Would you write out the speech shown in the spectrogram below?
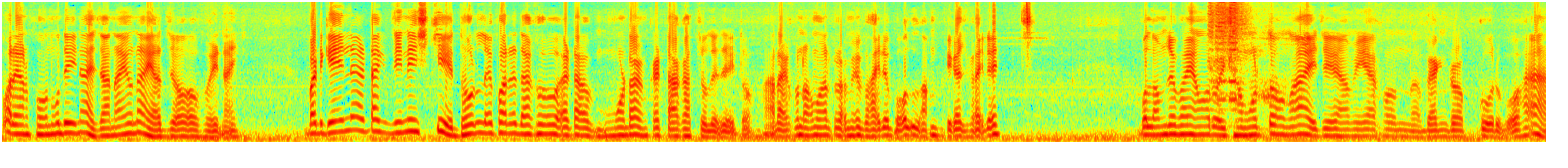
পরে আর ফোনও দিই নাই, জানাইও নাই, আর জবাব হয় নাই। বাট গেলে একটা জিনিস কি, ধরলে পরে দেখো একটা মোটা অঙ্কের টাকা চলে যেত আর এখন আমার, আমি ভাইরে বললাম, বিকাশ ভাইরে, বললাম যে ভাই আমার ওই সামর্থ্য নাই যে আমি এখন ব্যাংক ড্রপ করব হ্যাঁ?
